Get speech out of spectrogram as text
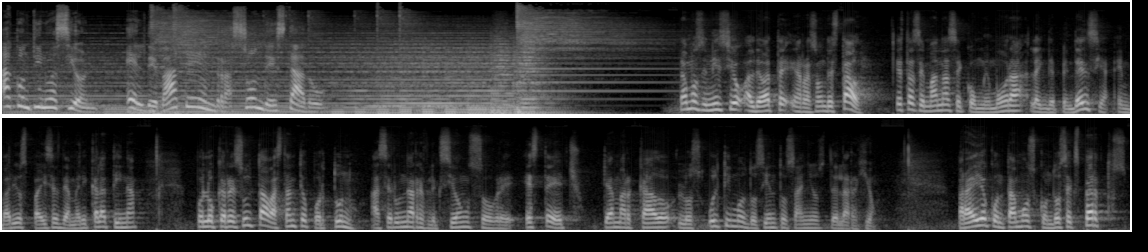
A continuación, el debate en Razón de Estado. Damos inicio al debate en Razón de Estado. Esta semana se conmemora la independencia en varios países de América Latina por lo que resulta bastante oportuno hacer una reflexión sobre este hecho que ha marcado los últimos 200 años de la región. Para ello contamos con dos expertos.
